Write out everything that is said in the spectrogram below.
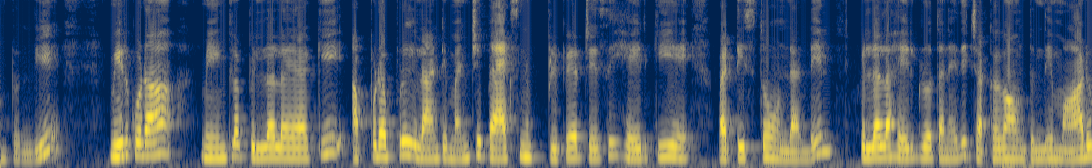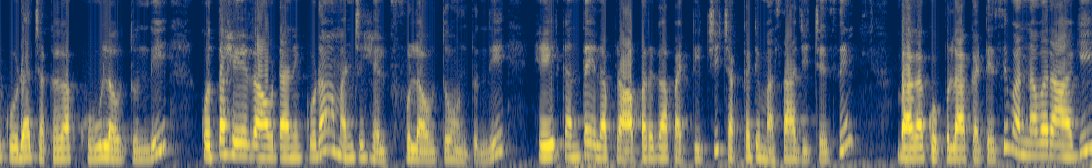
ఉంటుంది. మీరు కూడా మీ ఇంట్లో పిల్లలకి అప్పుడప్పుడు ఇలాంటి మంచి ప్యాక్స్ని ప్రిపేర్ చేసి హెయిర్కి పట్టిస్తూ ఉండండి. పిల్లల హెయిర్ గ్రోత్ అనేది చక్కగా ఉంటుంది. మాడు కూడా చక్కగా కూల్ అవుతుంది. కొత్త హెయిర్ రావడానికి కూడా మంచి హెల్ప్ఫుల్ అవుతూ ఉంటుంది. హెయిర్కి అంతా ఇలా ప్రాపర్గా పట్టించి చక్కటి మసాజ్ ఇచ్చేసి బాగా కుప్పలా కట్టేసి వన్ అవర్ ఆగి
